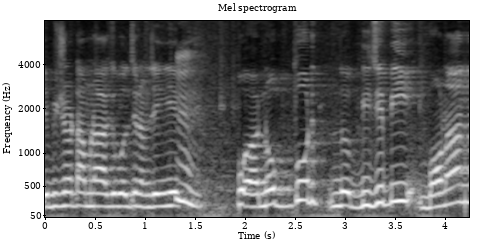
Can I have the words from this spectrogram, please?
যে বিষয়টা আমরা আগে বলছিলাম যে ইয়ে নব্বর বিজেপি বনান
